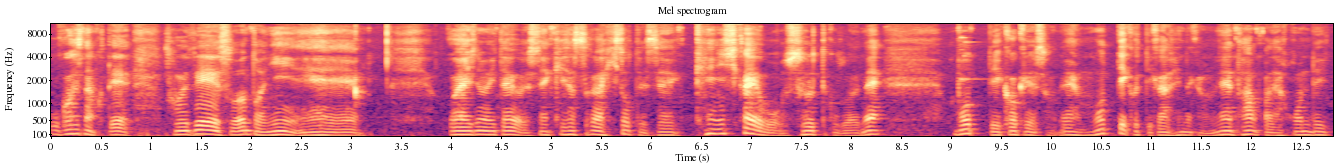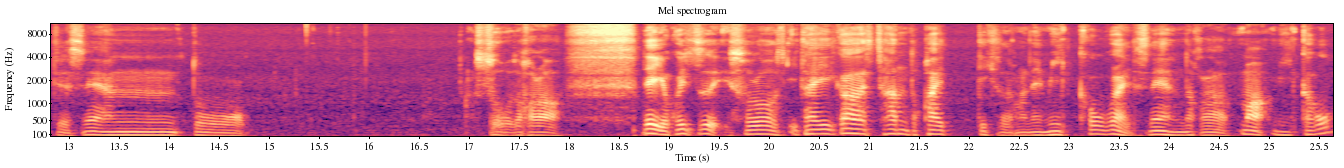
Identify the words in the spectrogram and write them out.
動かせなくて、それでその後に、えー、親父の遺体をですね、警察が引き取ってですね、検視解剖をするってことでね、持っていくわけですよね。持っていくって言い方変だけどね、担架で運んでいってですね、うーんと、そう、だから、で、翌日、その遺体がちゃんと帰ってきたのがね、3日後ぐらいですね。だから、まあ、3日後？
